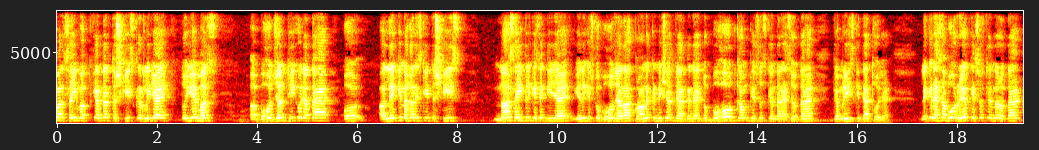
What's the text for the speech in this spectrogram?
पर सही वक्त के अंदर तशखीस कर ली जाए तो ये मर्ज़ बहुत जल्द ठीक हो जाता है और लेकिन अगर इसकी तशखीस ना सही तरीके से की जाए, यानी कि इसको बहुत ज़्यादा क्रॉनिक कंडीशन अख्तियार कर जाए तो बहुत कम केसेस के अंदर ऐसे होता है कि मरीज़ की डेथ हो जाए। लेकिन ऐसा बहुत रेयर केसेस के अंदर होता है,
